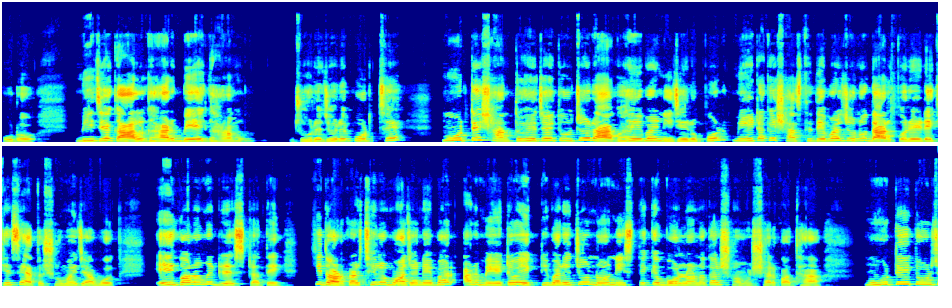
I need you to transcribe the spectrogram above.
পুরো। ভিজে গাল, ঘাড়, বেয়ে, ঘাম ঝরে ঝরে পড়ছে। মুহূর্তে শান্ত হয়ে যায় তুর্য, রাগ হয় এবার নিজের উপর। মেয়েটাকে শাস্তি দেবার জন্য দাঁড় করে রেখেছে এত সময় যাবৎ। এই গরমের ড্রেসটাতে। কি দরকার ছিল মজা নেবার? আর মেয়েটাও একটিবারের জন্য নিজ থেকে বলল না তার সমস্যার কথা। মুহূর্তেই তুর্য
